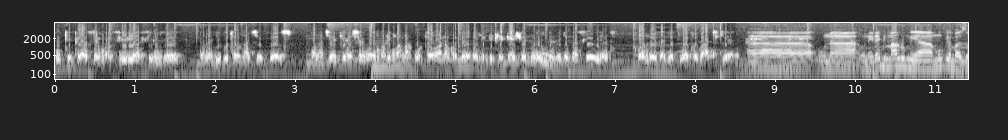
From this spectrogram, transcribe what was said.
Ukipewa sehemu ya serious mzee unajikuta unachekesha unachekesha. Kwa mwalimu anakutoa anakwambia kwenye vichekesho tu unaweza serious. Kwa ndio ikaja tu automatic yani. Uh, una una idadi maalum ya movie ambazo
